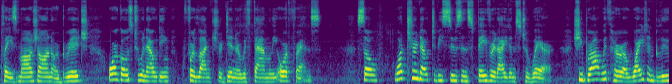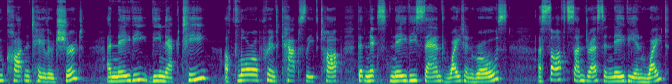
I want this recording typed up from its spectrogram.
plays mahjong or bridge, or goes to an outing for lunch or dinner with family or friends. So, what turned out to be Susan's favorite items to wear? She brought with her a white and blue cotton tailored shirt, a navy v neck tee, a floral print cap sleeve top that mixed navy, sand, white, and rose, a soft sundress in navy and white.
